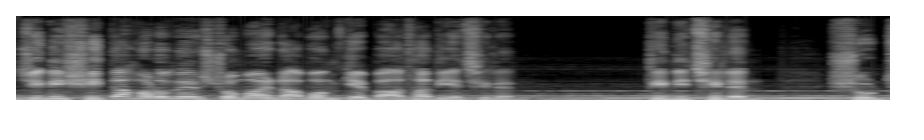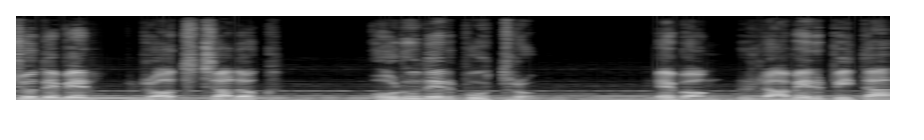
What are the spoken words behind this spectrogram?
যিনি সীতাহরণের সময় রাবণকে বাধা দিয়েছিলেন। তিনি ছিলেন সূর্যদেবের রথ চালক অরুণের পুত্র এবং রামের পিতা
